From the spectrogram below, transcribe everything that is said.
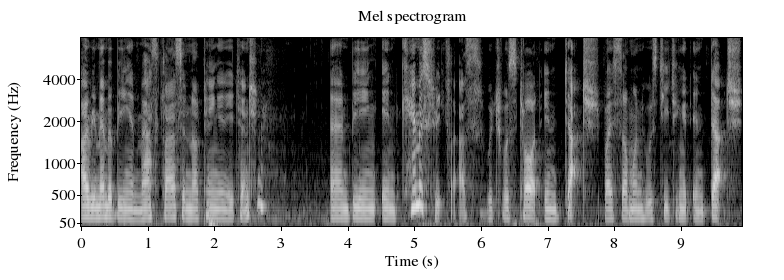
I remember being in math class and not paying any attention, and being in chemistry class, which was taught in Dutch by someone who was teaching it in Dutch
